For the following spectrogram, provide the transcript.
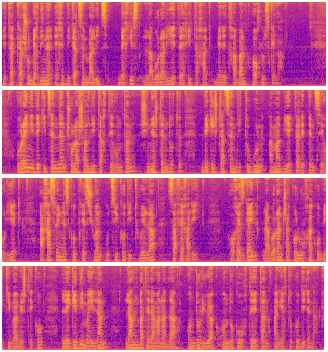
eta kasu berdina errepikatzen balitz, behiz laborari eta erritajak bere traban hor luzkela. Orain idekitzen den txolasaldi tarte juntan, sinesten dut, begistatzen ditugun amabi hektare pentze horiek, ahazoinezko presioan utziko dituela zaferari. Horrez gain, laborantzako lujako beki babesteko, legedi mailan lan bat eramana da, ondorioak ondoko urteetan agertuko direnak.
